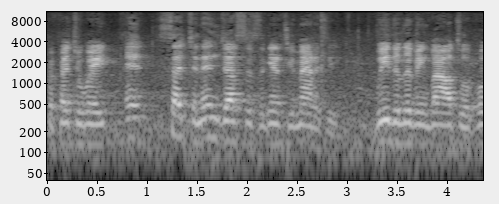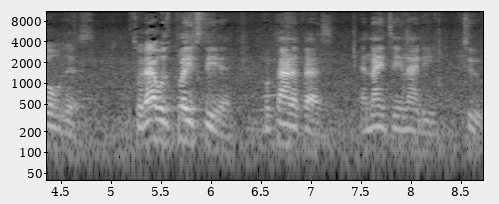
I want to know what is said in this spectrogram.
perpetuate such an injustice against humanity. We, the living, vow to uphold this. So that was placed here for Panafest in 1992.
